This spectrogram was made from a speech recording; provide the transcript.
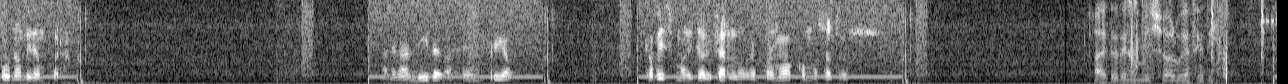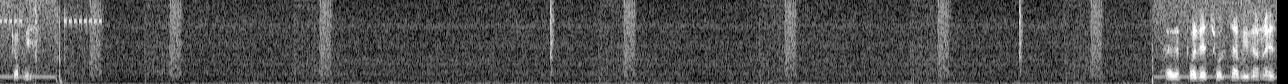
Uno, bidón fuera. Vale, bandido, hace en frío. Copies, monitorizarlo. Reformamos con vosotros. Vale, te tengo en visual, voy hacia ti. Copies. Eh, Después de suelta bidones,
